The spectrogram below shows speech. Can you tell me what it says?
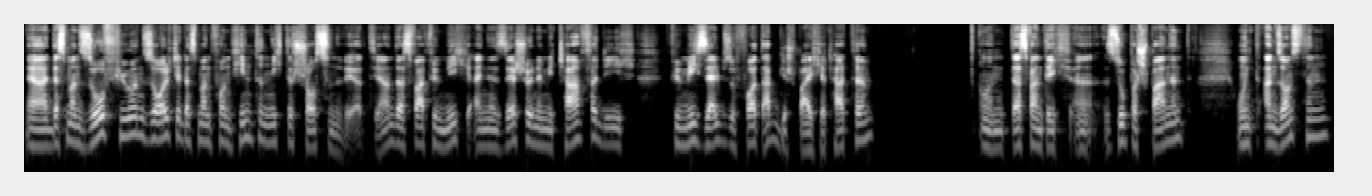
ja, dass man so führen sollte, dass man von hinten nicht erschossen wird. Ja, das war für mich eine sehr schöne Metapher, die ich für mich selbst sofort abgespeichert hatte. Und das fand ich äh, super spannend. Und ansonsten,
